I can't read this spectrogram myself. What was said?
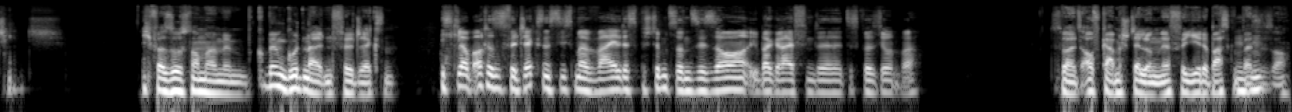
change. Ich versuch's nochmal mit, mit dem guten alten Phil Jackson. Ich glaube auch, dass es Phil Jackson ist diesmal, weil das bestimmt so eine saisonübergreifende Diskussion war. So als Aufgabenstellung, ne, für jede Basketballsaison.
